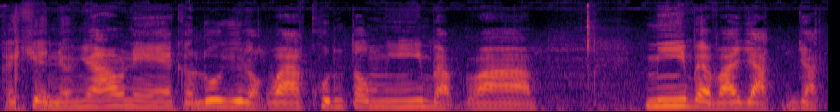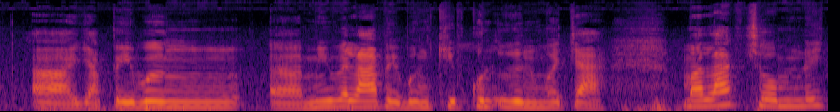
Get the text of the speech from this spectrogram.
ก็เขียนยาวๆแน่ก็รู้อยู่หรอกว่า คุณต้องมีแบบว่ามีแบบว่าอยากอยากอ่าอยากไปเบิ่งเอ่อมีเวลาไปเบิ่งคลิปคนอื่นว่าจ้ะมารับชมด้วย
